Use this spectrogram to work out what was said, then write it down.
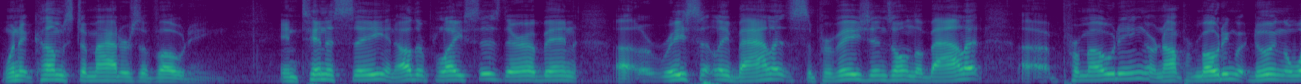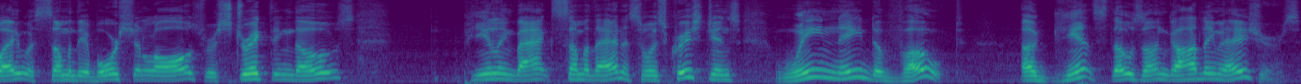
when it comes to matters of voting. In Tennessee and other places, there have been uh, recently ballots, provisions on the ballot uh, promoting or not promoting, but doing away with some of the abortion laws, restricting those, peeling back some of that. And so as Christians, we need to vote against those ungodly measures.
